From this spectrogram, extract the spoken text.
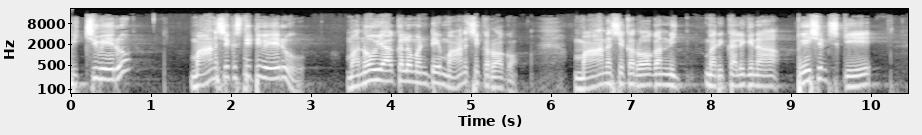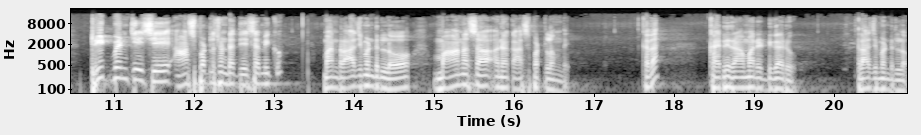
పిచ్చి వేరు మానసిక స్థితి వేరు. మనోవ్యాకులం అంటే మానసిక రోగం. మానసిక రోగాన్ని మరి కలిగిన పేషెంట్స్కి ట్రీట్మెంట్ చేసే హాస్పిటల్స్ ఉంటుంది తెలుసా మీకు? మన రాజమండ్రిలో మానస అనే ఒక హాస్పిటల్ ఉంది. కదా? కర్రి రామారెడ్డి గారు రాజమండ్రిలో.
